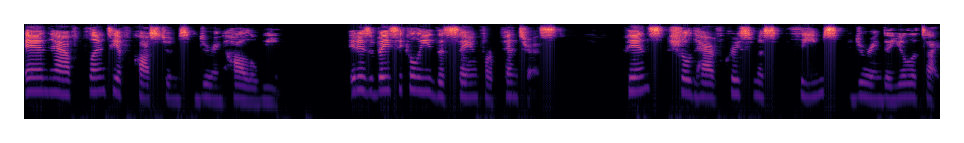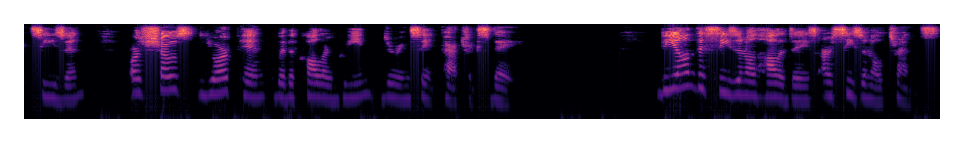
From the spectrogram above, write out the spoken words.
and have plenty of costumes during Halloween. It is basically the same for Pinterest. Pins should have Christmas themes during the Yuletide season or shows your pin with the color green during St. Patrick's Day. Beyond the seasonal holidays are seasonal trends.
